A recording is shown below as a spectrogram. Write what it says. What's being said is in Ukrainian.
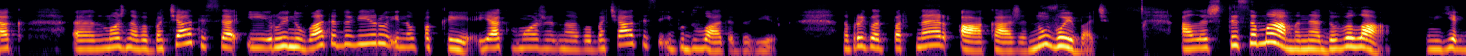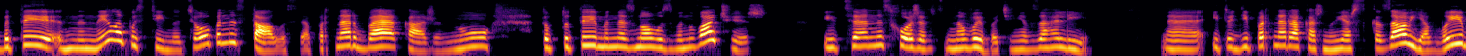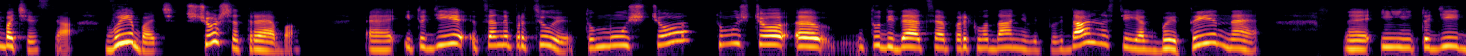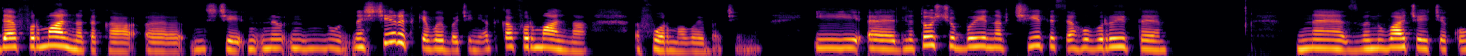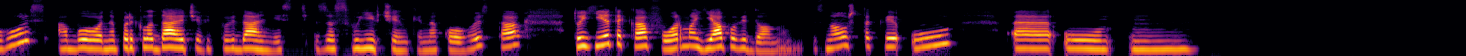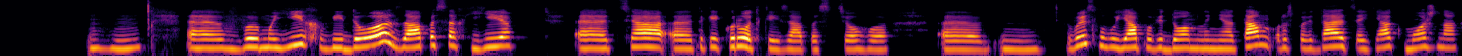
як е, можна вибачатися і руйнувати довіру, і навпаки, як можна вибачатися і будувати довіру. Наприклад, партнер А каже: Ну, вибач, але ж ти сама мене довела. Якби ти не нила постійно, цього би не сталося. Партнер Б каже: Ну, тобто ти мене знову звинувачуєш, і це не схоже на вибачення взагалі. Е, І тоді партнера каже: Ну я ж сказав, я вибачився, вибач, що ще треба? Е, І тоді це не працює, тому що тому що е, тут йде це перекладання відповідальності, якби ти не. Е, І тоді йде формальна така е, щи, не, ну, не щире таке вибачення, а така формальна форма вибачення. І е, для того, щоб навчитися говорити не звинувачуючи когось або не перекладаючи відповідальність за свої вчинки на когось, так, то є така форма я повідомлення. Знову ж таки, у, е, у м. Е, В моїх відеозаписах є е, ця, е, такий короткий запис цього вислову я повідомлення. Там розповідається, як можна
